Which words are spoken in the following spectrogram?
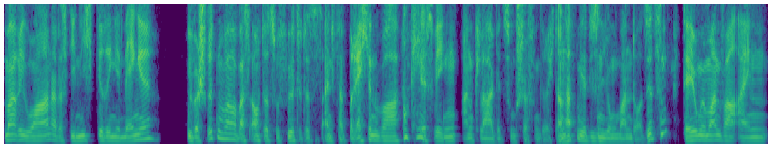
Marihuana, dass die nicht geringe Menge überschritten war, was auch dazu führte, dass es ein Verbrechen war. Okay. Deswegen Anklage zum Schöffengericht. Dann hatten wir diesen jungen Mann dort sitzen. Der junge Mann war ein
